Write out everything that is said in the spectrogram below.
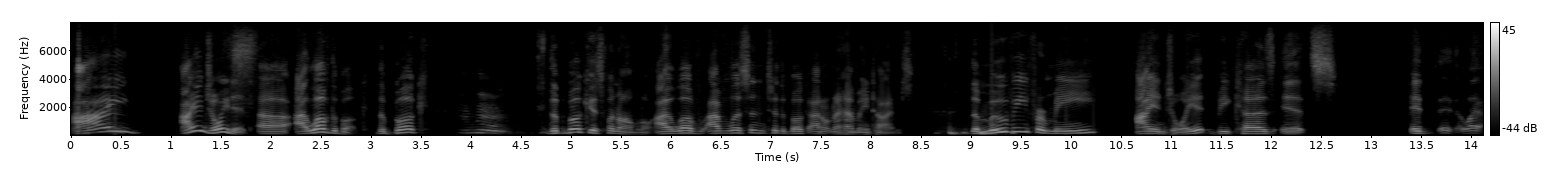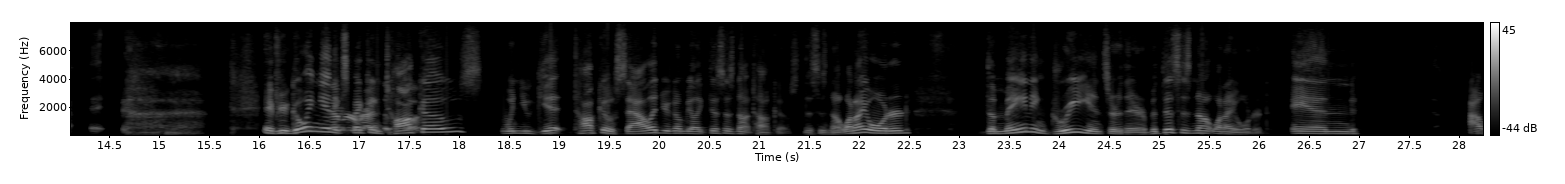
I I enjoyed it. Uh, I love the book. The book Mhm. The book is phenomenal. I love I've listened to the book I don't know how many times. The movie for me, I enjoy it because it's it, it like it- if you're going in Never expecting the book? tacos, when you get taco salad, you're going to be like this is not tacos. This is not what I ordered. The main ingredients are there, but this is not what I ordered. And I,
